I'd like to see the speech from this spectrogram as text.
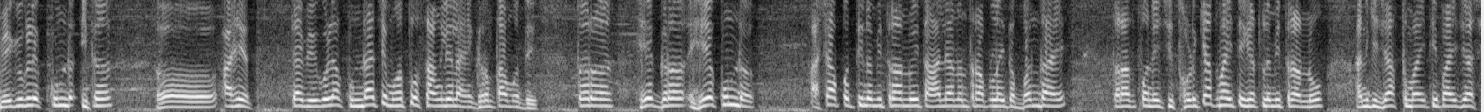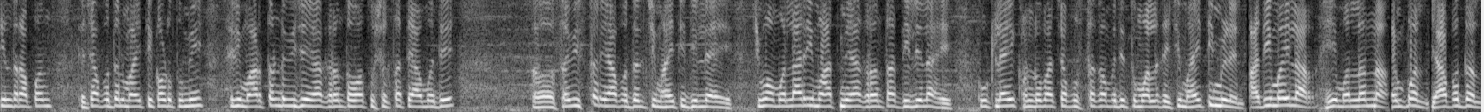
वेगवेगळे कुंड इथं आहेत. त्या वेगवेगळ्या कुंडाचे महत्त्व सांगलेलं आहे ग्रंथामध्ये. तर हे ग्र हे कुंड अशा पद्धतीनं मित्रांनो इथं आल्यानंतर आपलं इथं बंद आहे. तर आज पण याची थोडक्यात माहिती घेतलं मित्रांनो. आणखी जास्त माहिती पाहिजे असेल तर आपण त्याच्याबद्दल माहिती काढू तुम्ही श्री मार्तंड विजय हा ग्रंथ वाचू शकता त्यामध्ये. सविस्तर याबद्दलची माहिती दिली आहे किंवा मल्हारी महात्मे या ग्रंथात दिलेलं आहे. कुठल्याही खंडोबाच्या पुस्तकामध्ये तुम्हाला त्याची माहिती मिळेल. आदी मैलार हे मल्लांना टेम्पल याबद्दल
